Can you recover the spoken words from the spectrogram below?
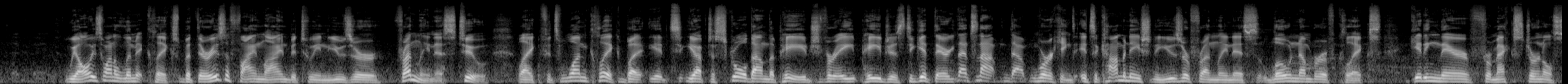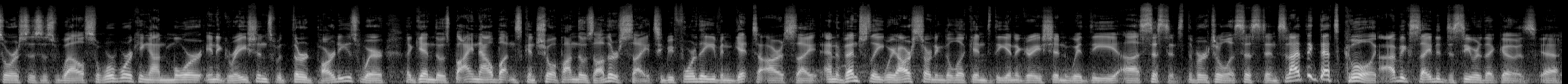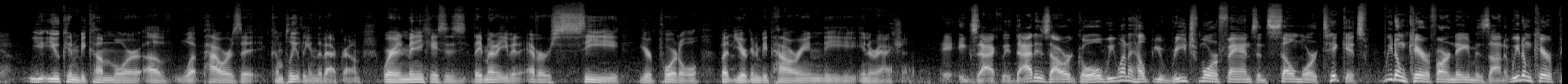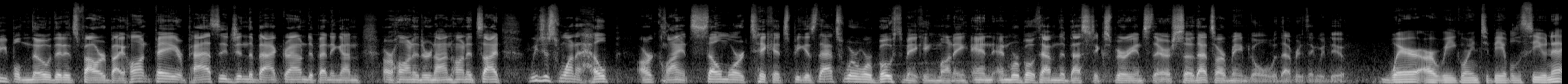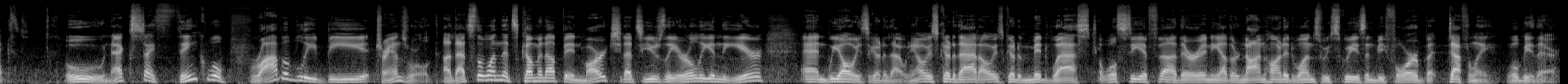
we always want to limit clicks, but there is a fine line between user friendliness too. Like if it's one click, but it's you have to scroll down the page for eight pages to get there, that's not that working. It's a combination of user friendliness, low number of clicks, getting there from external sources as well. So we're working on more integrations with third parties where again those buy now buttons can show up on those other sites before they even get to our site. And eventually we are starting to look into the integration with the uh, assistants, the virtual assistants. And I think that's cool. I'm excited to see where that goes. Yeah. yeah. You, you can become more of what powers it completely in the background, where in many cases they might not even ever see your portal, but you're going to be powering the interaction. Exactly. That is our goal. We want to help you reach more fans and sell more tickets. We don't care if our name is on it. We don't care if people know that it's powered by HauntPay or Passage in the background, depending on our haunted or non haunted side. We just want to help our clients sell more tickets because that's where we're both making money and, and we're both having the best experience there. So that's our main goal with everything we do. Where are we going to be able to see you next? Oh, next I think will probably be Transworld. Uh, that's the one that's coming up in March. That's usually early in the year, and we always go to that. We always go to that. Always go to Midwest. We'll see if uh, there are any other non-haunted ones we squeeze in before, but definitely we'll be there.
